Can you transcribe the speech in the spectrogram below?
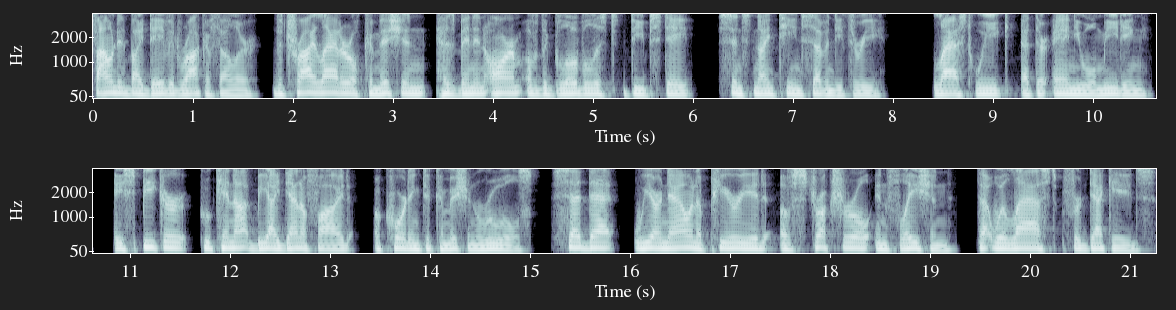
founded by David Rockefeller, the Trilateral Commission has been an arm of the globalist deep state since 1973. Last week, at their annual meeting, a speaker who cannot be identified according to Commission rules said that we are now in a period of structural inflation that will last for decades.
